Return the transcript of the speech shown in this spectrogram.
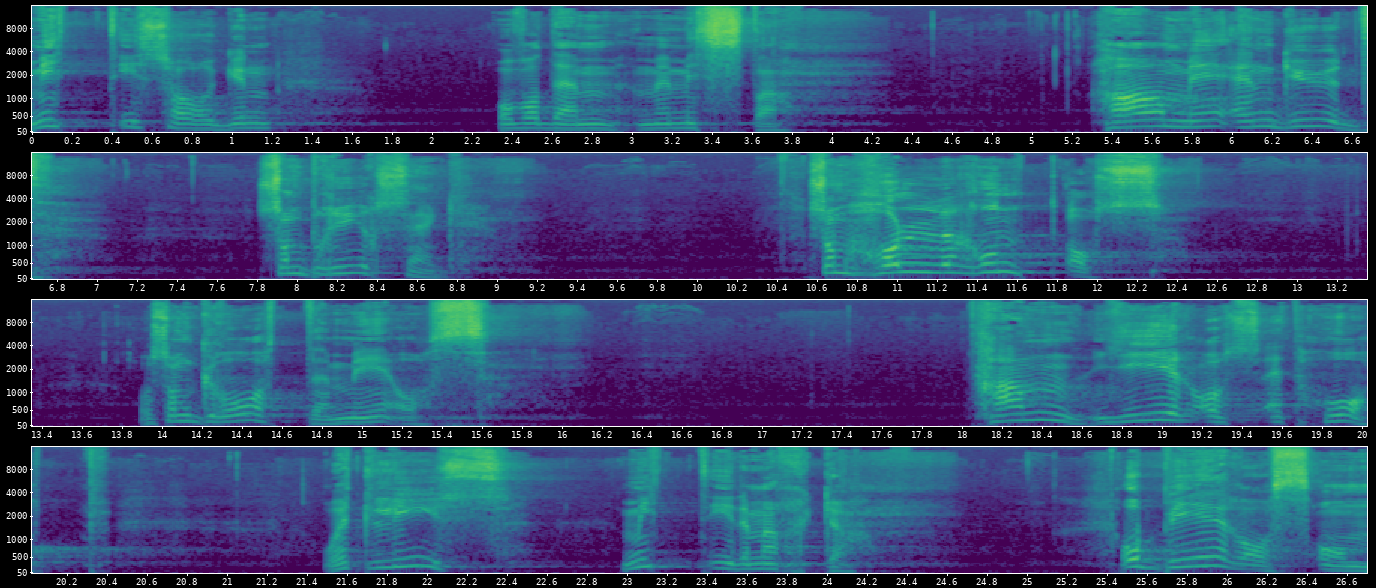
Midt i sorgen over dem vi mista, har vi en Gud som bryr seg, som holder rundt oss, og som gråter med oss. Han gir oss et håp og et lys midt i det mørke, og ber oss om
